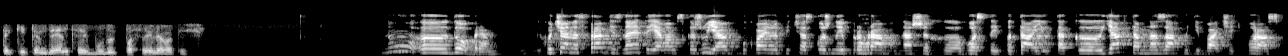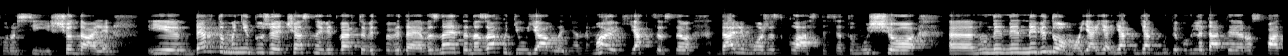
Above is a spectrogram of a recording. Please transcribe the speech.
такі тенденції будуть посилюватись. Ну е, добре. Хоча насправді знаєте, я вам скажу, я буквально під час кожної програми в наших е, гостей питаю, так е, як там на заході бачать поразку Росії, що далі? І дехто мені дуже чесно і відверто відповідає: ви знаєте, на заході уявлення не мають, як це все далі може скластися, тому що ну не, не невідомо, я, я, як, як буде виглядати розпад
